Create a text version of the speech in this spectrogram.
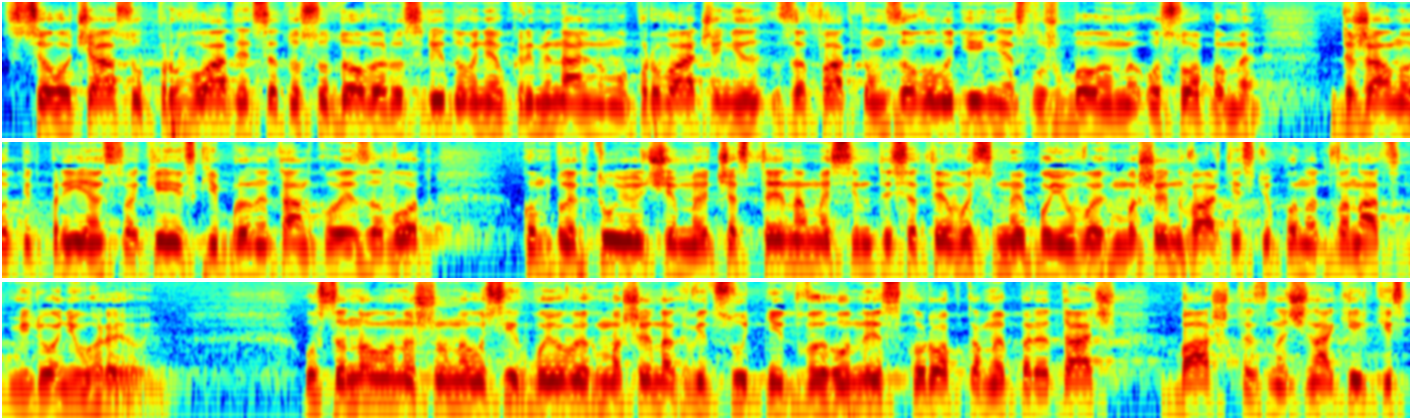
з цього часу проводиться досудове розслідування в кримінальному провадженні за фактом заволодіння службовими особами державного підприємства Київський бронетанковий завод комплектуючими частинами 78 бойових машин вартістю понад 12 мільйонів гривень. Установлено, що на усіх бойових машинах відсутні двигуни з коробками передач, башти, значна кількість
